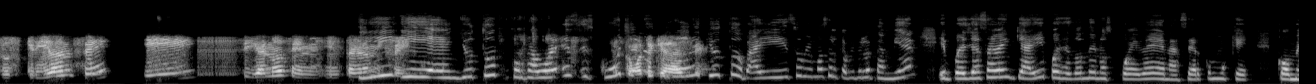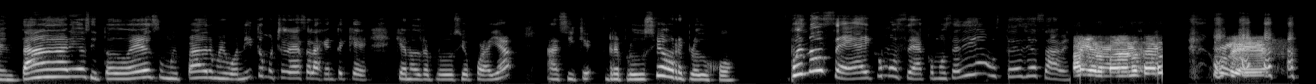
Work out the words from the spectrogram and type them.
suscríbanse y síganos en Instagram y Sí, Facebook. y en YouTube, por favor, es, escúchenos, ¿Cómo te quedaste? en YouTube. Ahí subimos el capítulo también. Y pues ya saben que ahí pues es donde nos pueden hacer como que comentarios y todo eso. Muy padre, muy bonito. Muchas gracias a la gente que, que nos reprodució por allá. Así que, ¿reprodució o reprodujo? Pues no sé, ahí como sea, como se diga, ustedes ya saben. Ay, hermana, no sabemos.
